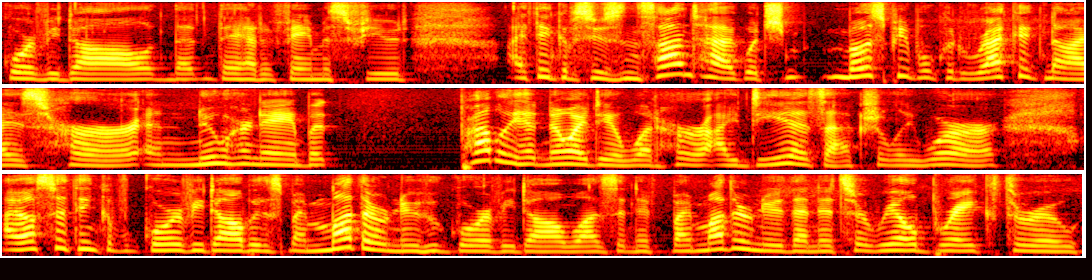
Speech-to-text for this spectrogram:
Gore Vidal. That they had a famous feud. I think of Susan Sontag, which most people could recognize her and knew her name, but probably had no idea what her ideas actually were. I also think of Gore Vidal because my mother knew who Gore Vidal was, and if my mother knew, then it's a real breakthrough,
